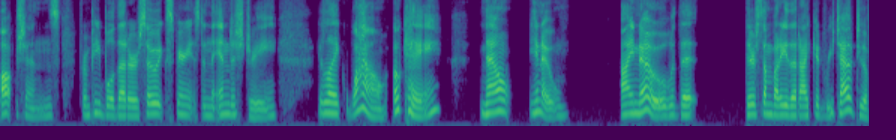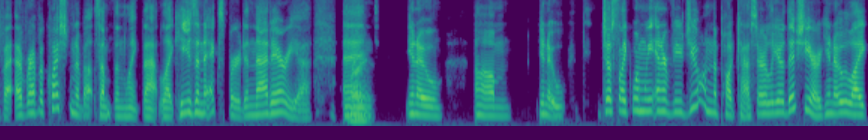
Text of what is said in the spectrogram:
options from people that are so experienced in the industry, you're like, wow, okay. Now, you know, I know that there's somebody that I could reach out to if I ever have a question about something like that. Like he's an expert in that area. And, Right. you know, um, you know, just like when we interviewed you on the podcast earlier this year, you know, like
